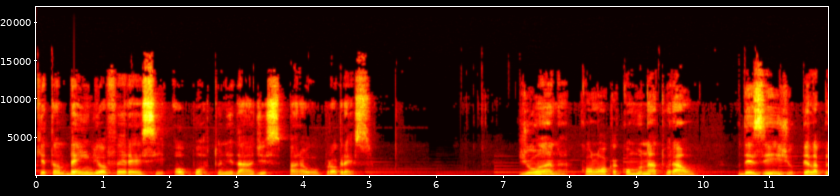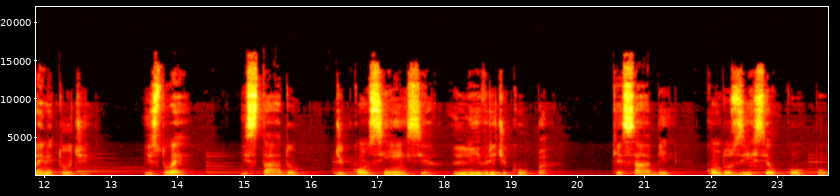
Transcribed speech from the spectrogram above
que também lhe oferece oportunidades para o progresso. Joana coloca como natural o desejo pela plenitude, isto é, estado de consciência livre de culpa, que sabe conduzir seu corpo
